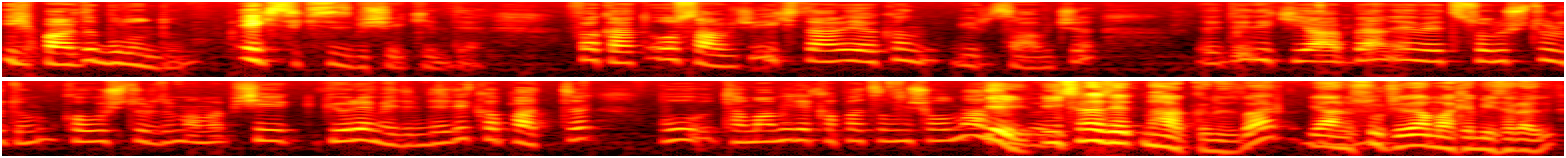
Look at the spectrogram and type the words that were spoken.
ihbarda bulundum. Eksiksiz bir şekilde. Fakat o savcı iktidara yakın bir savcı. E, dedi ki ya ben evet soruşturdum, kovuşturdum ama bir şey göremedim dedi, kapattı. Bu tamamıyla kapatılmış olmaz mı Değil. böyle? İtiraz etme hakkınız var. Yani suç ceza mahkemesi itiraz ediyor.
